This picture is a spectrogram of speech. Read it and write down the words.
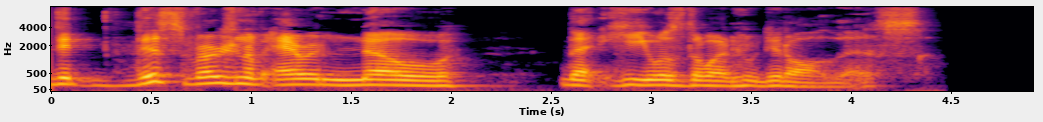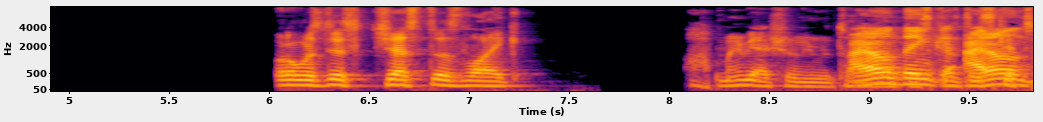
did this version of Eren know that he was the one who did all this, or was this just as like? oh, maybe I shouldn't even talk. I don't about this think- I don't- gets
